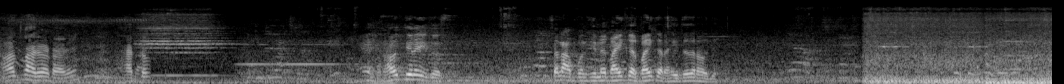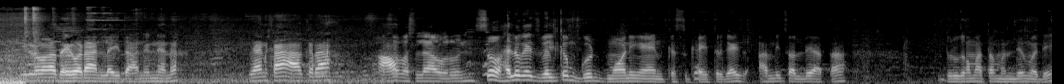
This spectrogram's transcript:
आज भारी वाटा रे आता राहू तिला इथं. चला आपण हिला बाय कर बाय करा. इथंच राहू दे. इकडे दहीवडा आणला इथं अनन्यानं. व्यान का अकरा हा. बसल्यावरून so hello guys welcome good morning and कसं काय तर गाईज आम्ही चाललोय आता दुर्गा माता मंदिरमध्ये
